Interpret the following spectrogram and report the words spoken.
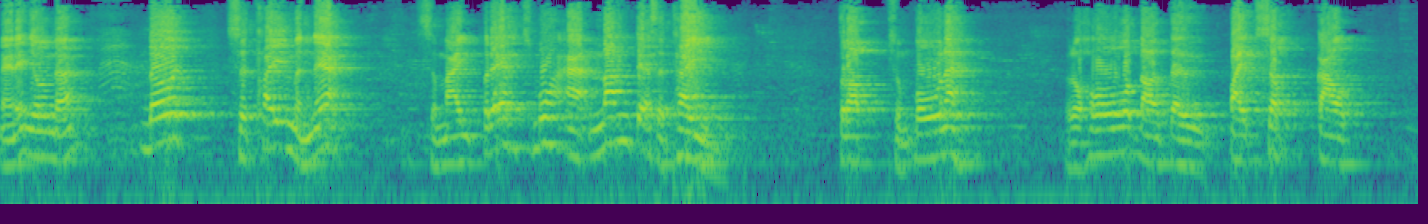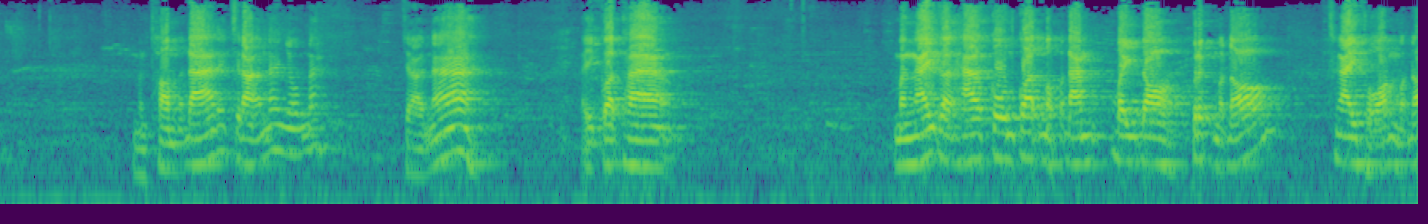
មែនទេញោមណាដូចសទ្ធិម្នាក់សម័យព្រះឈ្មោះអនន្តសទ្ធិទ្របសម្បូរណាស់រហូតដល់ទៅ80កោតមិនធម្មតាទេច្រើនណាស់ញោមណាច្រើនណាស់ហើយគាត់ថា មួយថ្ងៃគាត់ហៅកូនគាត់មកផ្ដាំ3ដងព្រឹកម្ដងថ្ងៃត្រង់ម្ដ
